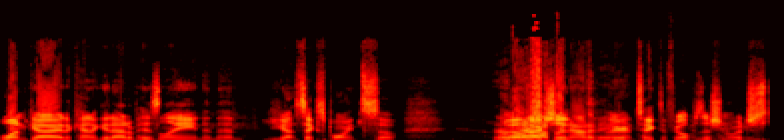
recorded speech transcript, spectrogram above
one guy to kind of get out of his lane, and then you got six points. So, Well, they're actually, out of it they're going to take the field position, which is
